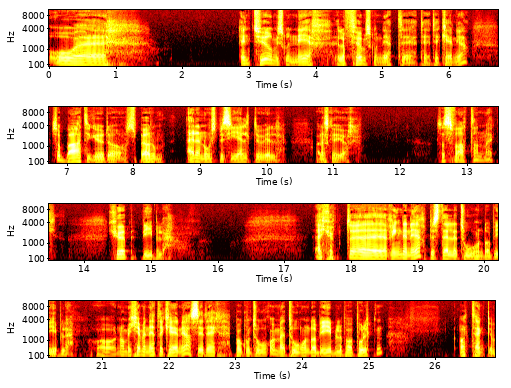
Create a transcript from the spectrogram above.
Og eh, en tur vi skulle ned, eller før vi skulle ned til, til, til Kenya, så ba jeg til Gud og spurte om er det noe spesielt du vil at jeg skal gjøre. Så svarte han meg kjøp Bibelen. Jeg kjøpte, ringte ned, bestilte 200 bibler. Og når vi kommer ned til Kenya, sitter jeg på kontoret med 200 bibler på pulten og tenker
